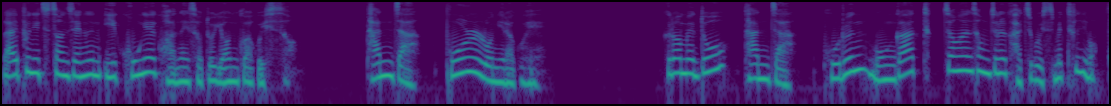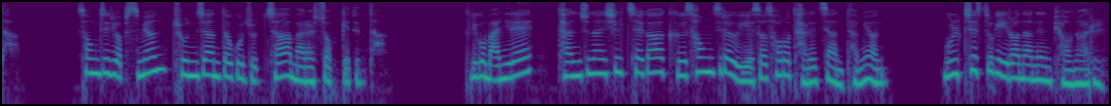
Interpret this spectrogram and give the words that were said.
라이프니츠 선생은 이 공에 관해서도 연구하고 있어. 단자, 볼론이라고 해. 그럼에도 단자, 볼은 뭔가 특정한 성질을 가지고 있음에 틀림없다. 성질이 없으면 존재한다고조차 말할 수 없게 된다. 그리고 만일에 단순한 실체가 그 성질에 의해서 서로 다르지 않다면 물체 속에 일어나는 변화를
